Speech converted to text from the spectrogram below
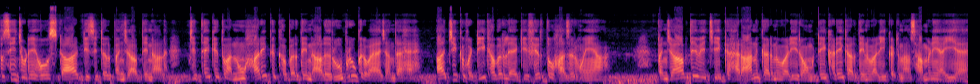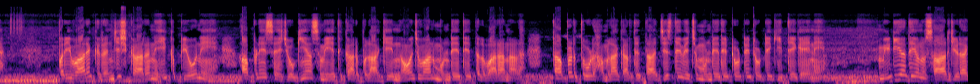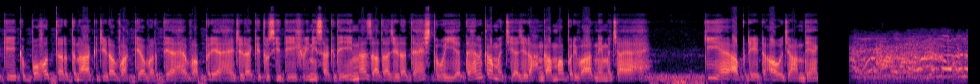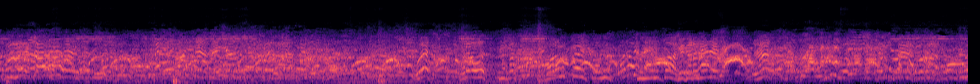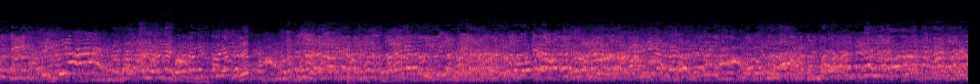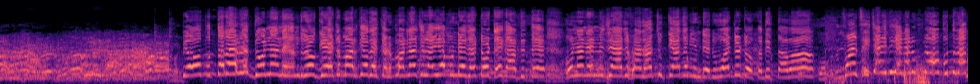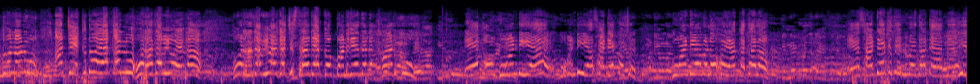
ਤੁਸੀਂ ਜੁੜੇ ਹੋ ਸਟਾਰ ਡਿਜੀਟਲ ਪੰਜਾਬ ਦੇ ਨਾਲ, ਜਿੱਥੇ ਕਿ ਤੁਹਾਨੂੰ ਹਰ ਇੱਕ ਖਬਰ ਦੇ ਨਾਲ ਰੂਬਰੂ ਕਰਵਾਇਆ ਜਾਂਦਾ ਹੈ। ਅੱਜ ਇੱਕ ਵੱਡੀ ਖਬਰ ਲੈ ਕੇ ਫਿਰ ਤੋਂ ਹਾਜ਼ਰ ਹੋਏ ਹਾਂ। ਪੰਜਾਬ ਦੇ ਵਿੱਚ ਇੱਕ ਹੈਰਾਨ ਕਰਨ ਵਾਲੀ ਰੌਂਗਟੇ ਖੜੇ ਕਰ ਦੇਣ ਵਾਲੀ ਘਟਨਾ ਸਾਹਮਣੇ ਆਈ ਹੈ। ਪਰਿਵਾਰਕ ਰੰਜਿਸ਼ ਕਾਰਨ ਇੱਕ ਪਿਓ ਨੇ ਆਪਣੇ ਸਹਿਯੋਗੀਆਂ ਸਮੇਤ ਘਰ ਬੁਲਾ ਕੇ ਨੌਜਵਾਨ ਮੁੰਡੇ ਤੇ ਤਲਵਾਰਾਂ ਨਾਲ ਤਾਬੜਤੋੜ ਹਮਲਾ ਕਰ ਦਿੱਤਾ, ਜਿਸ ਦੇ ਵਿੱਚ ਮੁੰਡੇ ਦੇ ਟੋਟੇ-ਟੋਟੇ ਕੀਤੇ ਗਏ ਨੇ। ਮੀਡੀਆ ਦੇ ਅਨੁਸਾਰ ਜਿਹੜਾ ਕਿ ਇੱਕ ਬਹੁਤ ਦਰਦਨਾਕ ਜਿਹੜਾ ਵਾਕਿਆ ਵਰਤਿਆ ਹੈ, ਵਾਪਰਿਆ ਹੈ, ਜਿਹੜਾ ਕਿ ਤੁਸੀਂ ਦੇਖ ਵੀ ਨਹੀਂ ਸਕਦੇ, ਇੰਨਾ ਜ਼ਿਆਦਾ ਜਿਹੜਾ ਦਹਿਸ਼ਤ ਹੋਈ ਹੈ, ਤਹਿਲਕਾ ਮਚਿਆ ਜਿਹੜਾ ਹੰਗਾਮਾ ਪਰਿਵਾਰ ਨੇ ਮਚਾਇਆ ਹੈ। ਕੀ ਹੈ ਅਪਡੇਟ ਆਓ ਜਾਣਦੇ ਹਾਂ ਓਏ ਮਾਰਾ ਓਏ ਮਾਰਾ ਨੂੰ ਭੇਜ ਤਾ ਉਹਨੂੰ ਤੁਸੀਂ ਇਹਨੂੰ ਭਾ ਕੇ ਖੜਾ ਦੇ ਦੇ ਹੈਂ? ਪਿਓ ਪੁੱਤਰ ਨੇ ਦੋਨਾਂ ਨੇ ਅੰਦਰੋਂ ਗੇਟ ਮਾਰ ਕੇ ਉਹਦੇ ਕਰਬਾਨਾ ਚਲਾਈਆ ਮੁੰਡੇ ਦੇ ਟੋਟੇ ਕਰ ਦਿੱਤੇ। ਉਹਨਾਂ ਨੇ ਨਜਾਇਜ਼ ਫਾਇਦਾ ਚੁੱਕਿਆ ਤੇ ਮੁੰਡੇ ਨੂੰ ਵੱਢ ਟੋਕ ਦਿੱਤਾ ਵਾ। ਫਾਂਸੀ ਚਾਹੀਦੀ ਇਹਨਾਂ ਨੂੰ, ਪਿਓ ਪੁੱਤਰਾ ਦੋਨਾਂ ਨੂੰ ਅੱਜ ਇੱਕ ਦੋ ਹੋਇਆ ਕੱਲ ਨੂੰ ਹੋਰਾਂ ਦਾ ਵੀ ਹੋਏਗਾ ਹੋਰਾਂ ਦਾ ਵੀ ਹੋਏਗਾ ਜਿਸ ਤਰ੍ਹਾਂ ਦੇ ਅੱਗੋਂ ਬਣ ਗਏ ਤੇ ਖਾੜਕੂ ਇਹ ਕੌਣ ਗੁਆਂਢੀ ਹੈ ਗੁਆਂਢੀ ਆ ਸਾਡੇ ਕੁਛ। ਗੁਆਂਢੀਆਂ ਵੱਲੋਂ ਹੋਇਆ ਕਤਲ। ਕਿੰਨੇ ਕੁ ਵਜੇ ਟਾਈਮ ਸੀ ਜਦੋਂ? ਇਹ ਸਾਢੇ ਕੁ ਤਿੰਨ ਵਜੇ ਦਾ ਟਾਈਮ ਹੈ ਜੀ।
